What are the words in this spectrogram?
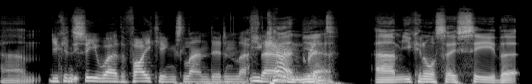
um, you can the- see where the Vikings landed and left you can, yeah. Um, you can also see that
